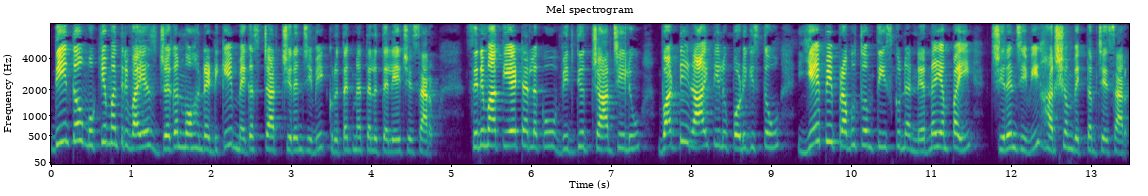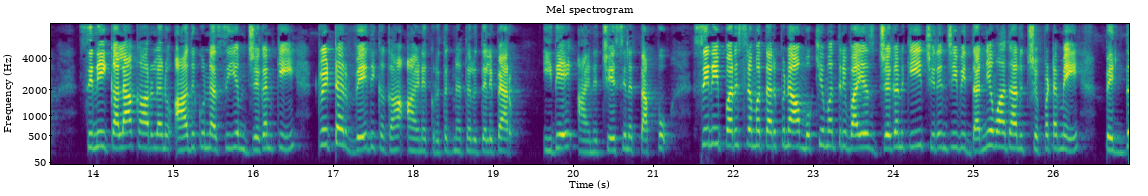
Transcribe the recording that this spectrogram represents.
దీంతో ముఖ్యమంత్రి వైఎస్ జగన్మోహన్ రెడ్డికి మెగాస్టార్ చిరంజీవి కృతజ్ఞతలు తెలియజేశారు. సినిమా థియేటర్లకు విద్యుత్ ఛార్జీలు వడ్డీ రాయితీలు పొడిగిస్తూ ఏపీ ప్రభుత్వం తీసుకున్న నిర్ణయంపై చిరంజీవి హర్షం వ్యక్తం చేశారు. సినీ కళాకారులను ఆదుకున్న సీఎం జగన్కి ట్విట్టర్ వేదికగా ఆయన కృతజ్ఞతలు తెలిపారు. ఇదే ఆయన చేసిన తప్పు. సినీ పరిశ్రమ తరపున ముఖ్యమంత్రి వైఎస్ జగన్కి చిరంజీవి ధన్యవాదాలు చెప్పటమే పెద్ద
